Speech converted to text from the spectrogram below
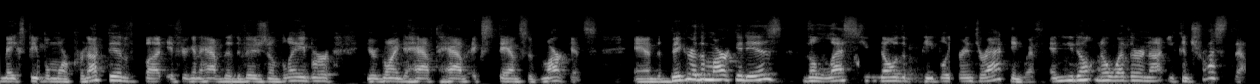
makes people more productive, but if you're going to have the division of labor, you're going to have to have expansive markets. And the bigger the market is, the less you know the people you're interacting with, and you don't know whether or not you can trust them.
